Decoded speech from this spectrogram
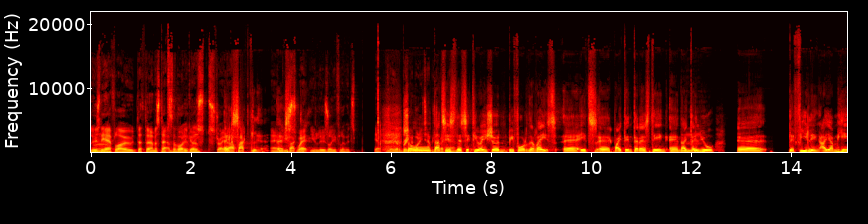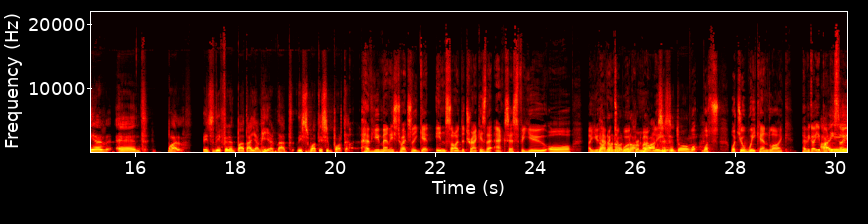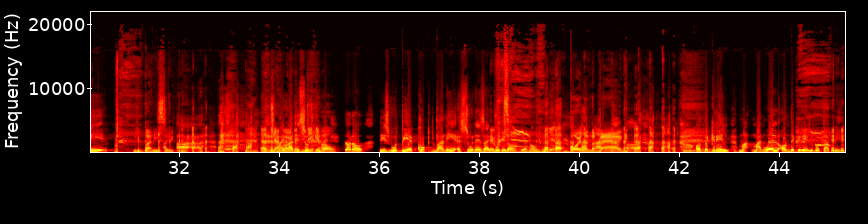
Lose the airflow, the thermostat of the body goes straight up, exactly and you sweat, you lose all your fluids. Yep. So you got to bring the body so temperature that back is down. the situation before the race. Uh, it's uh, quite interesting, and I tell Mm. you, uh, the feeling I am here, and well, it's different, but I am here. That this is what is important. Have you managed to actually get inside the track? Is there access for you, or are you No, having no, to work no- no remotely? access at all. What, what's what's your weekend like? Have you got your bunny suit? Your bunny suit. uh, El Chapo, my bunny did you suit. dig your hole? No, no, this would be a cooked bunny as soon as I put it on. You know. Yeah. Boil in the bag. on the grill. Ma- Manuel on the grill would that be?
